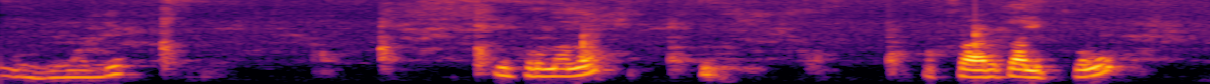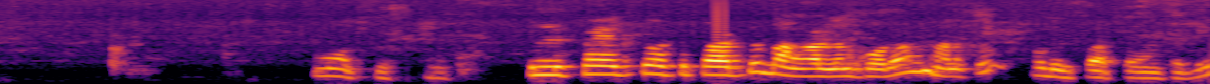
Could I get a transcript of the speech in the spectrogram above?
ఇదిగోండి. ఇప్పుడు మనం ఒకసారి కలుపుకొని మూత తీసుకుంటాం ఉల్లిపాయతో పాటు బంగాళం కూడా మనకి ఉడికిపోతూ ఉంటుంది.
